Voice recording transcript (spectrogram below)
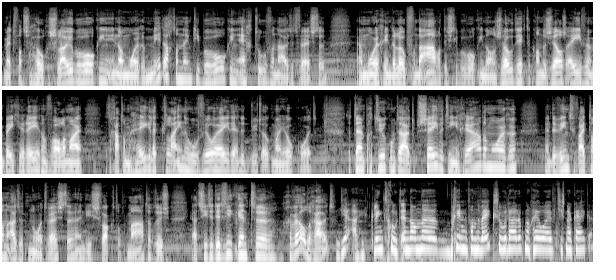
met wat hoge sluierbewolking. En dan morgenmiddag dan neemt die bewolking echt toe vanuit het westen. En morgen in de loop van de avond is die bewolking dan zo dik. Dan kan er zelfs even een beetje regen vallen. Maar het gaat om hele kleine hoeveelheden en het duurt ook maar heel kort. De temperatuur komt uit op 17 graden morgen. En de wind waait dan uit het noordwesten. En die is zwak tot matig. Dus ja, het ziet er dit weekend eh, geweldig uit. Ja, klinkt goed. En dan eh, begin van de week, zullen we daar ook nog heel eventjes naar kijken?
